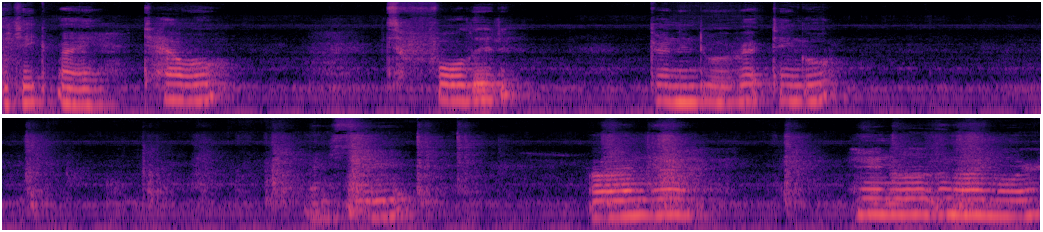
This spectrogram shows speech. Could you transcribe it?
I take my towel, it's folded of into a rectangle. I set it on the handle of the lawnmower.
